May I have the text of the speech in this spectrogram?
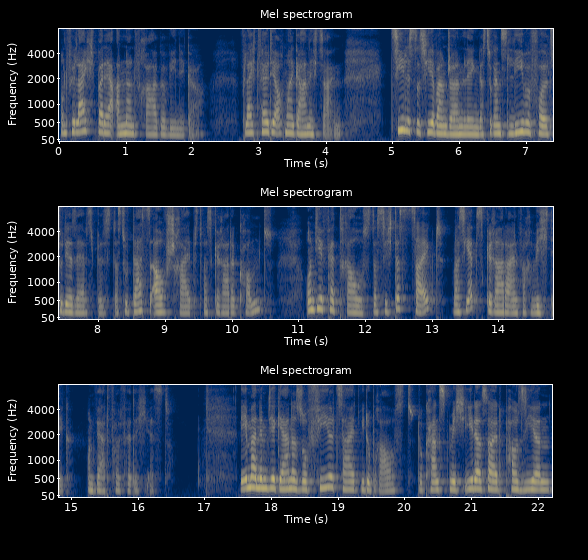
und vielleicht bei der anderen Frage weniger. Vielleicht fällt dir auch mal gar nichts ein. Ziel ist es hier beim Journaling, dass du ganz liebevoll zu dir selbst bist, dass du das aufschreibst, was gerade kommt und dir vertraust, dass sich das zeigt, was jetzt gerade einfach wichtig und wertvoll für dich ist. Wie immer, nimm dir gerne so viel Zeit, wie du brauchst. Du kannst mich jederzeit pausieren,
